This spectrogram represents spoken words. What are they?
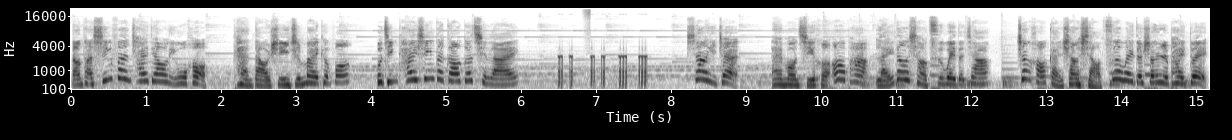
当他兴奋拆掉礼物后，看到是一只麦克风，不禁开心的高歌起来。下一站。艾梦奇和奥帕来到小刺猬的家，正好赶上小刺猬的生日派对。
